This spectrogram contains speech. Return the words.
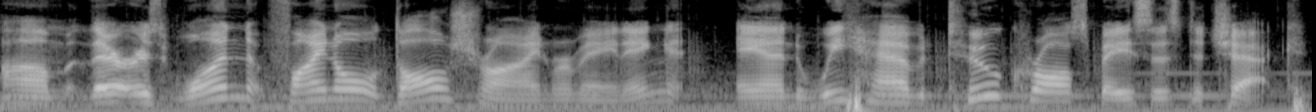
um, there is one final doll shrine remaining, and we have two crawl spaces to check.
